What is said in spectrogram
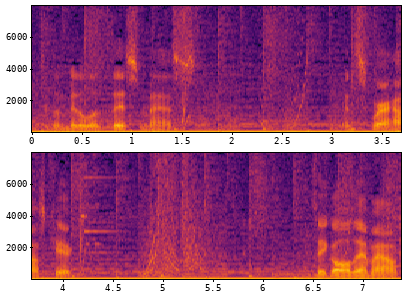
into the middle of this mess. And square house kick. Take all them out.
